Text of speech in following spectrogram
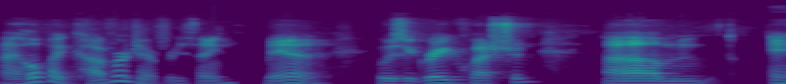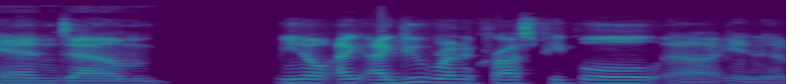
I hope I covered everything. Man, it was a great question. Um, and, um, you know, I, I do run across people uh, in a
